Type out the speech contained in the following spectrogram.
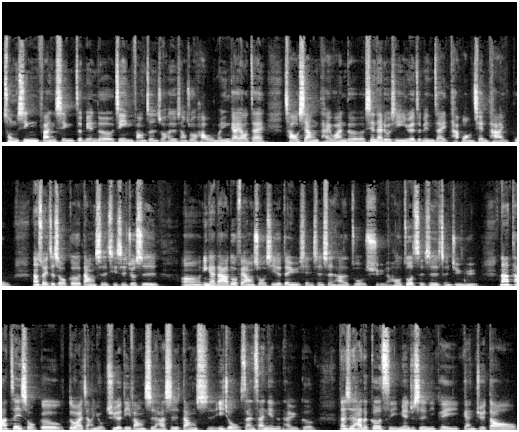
重新反省这边的经营方针的时候，他就想说：好，我们应该要在朝向台湾的现在流行音乐这边再踏往前踏一步。那所以这首歌当时其实就是，嗯、应该大家都非常熟悉的邓宇贤先生他的作曲，然后作词是陈君玉。那他这一首歌对我来讲有趣的地方是，他是当时一九三三年的台语歌，但是他的歌词里面就是你可以感觉到。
